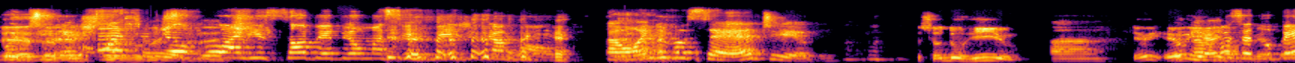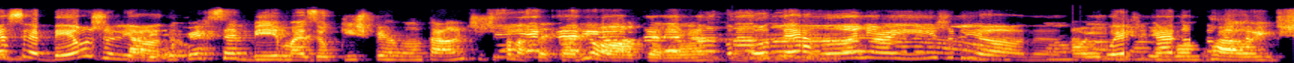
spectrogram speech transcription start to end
É. Essa é a questão eu vou ali só beber uma cerveja e acabou. Aonde você é, Diego? Eu sou do Rio. Ah. Eu, eu então, Você não percebeu, Juliana? Eu percebi, mas eu quis perguntar antes de Quem falar. Você é carioca, carioca né? O conterrâneo aí, Juliana. Não, eu quis perguntar antes.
